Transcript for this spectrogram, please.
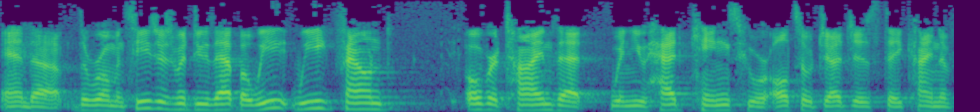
and uh, the Roman Caesars would do that. But we, we found over time that when you had kings who were also judges, they kind of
